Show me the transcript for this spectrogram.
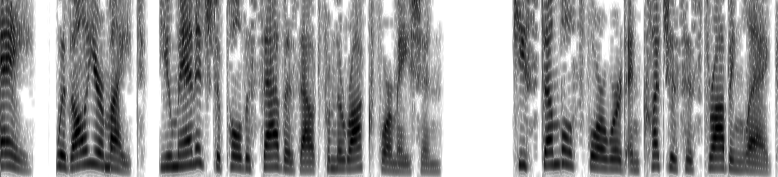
A. With all your might, you manage to pull the Savvas out from the rock formation. He stumbles forward and clutches his throbbing leg,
